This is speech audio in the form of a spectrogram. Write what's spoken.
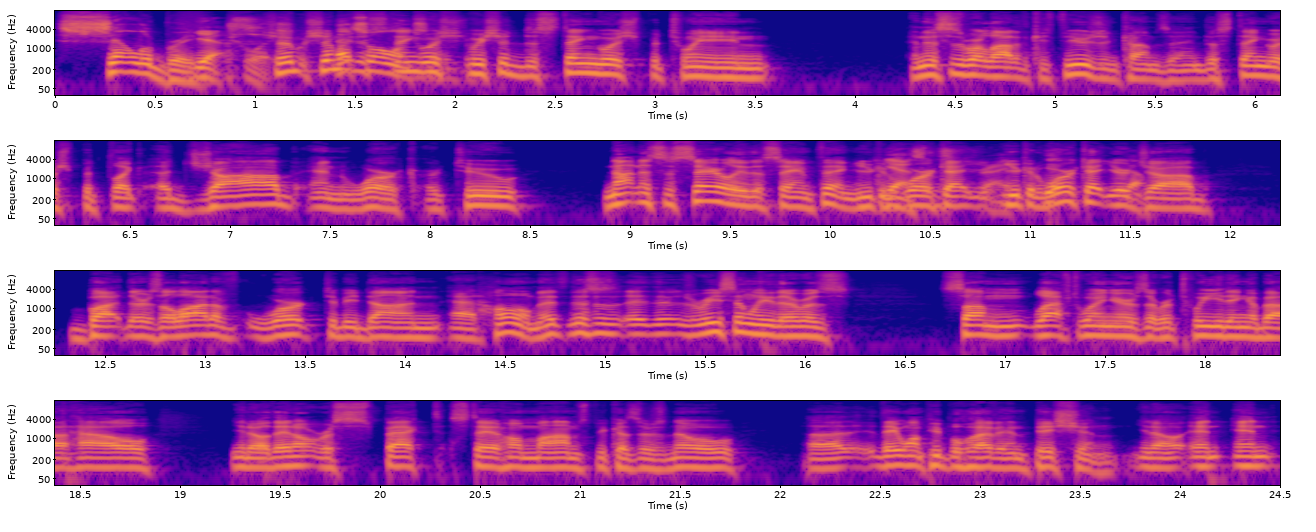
celebrated Yes. choice. Should, should we That's all I'm distinguish? saying. We should distinguish between, and this is where a lot of the confusion comes in. Distinguish, but like a job and work are two, not necessarily the same thing. You can Yes, work at right. you can Yeah, work at your yeah. job, but there's a lot of work to be done at home. This, this is recently there was some left wingers that were tweeting about how you know they don't respect stay at home moms because there's no. Uh, they want people who have ambition, you know, and and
